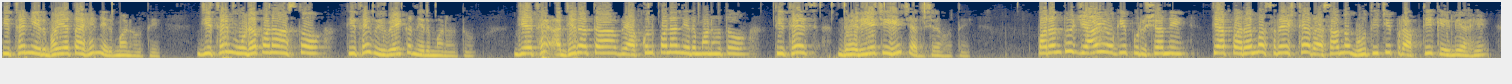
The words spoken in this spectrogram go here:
तिथे निर्भयताही निर्माण होते. जिथे मूढपणा असतो तिथे विवेक निर्माण होतो. जेथे अधिरता व्याकुलपणा निर्माण होतो तिथेच धैर्याचीही चर्चा होते. परंतु ज्या योगी पुरुषाने त्या परमश्रेष्ठ रसानुभूतीची प्राप्ती केली आहे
